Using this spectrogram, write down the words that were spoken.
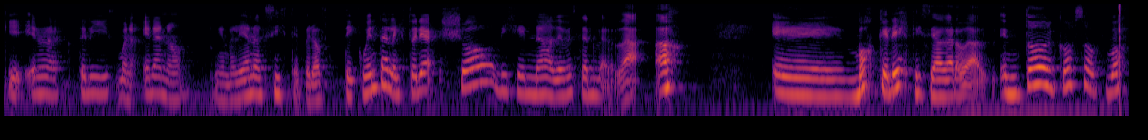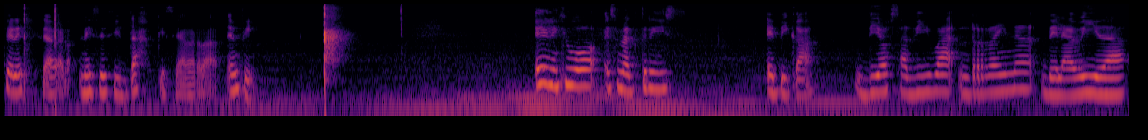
que era una actriz, bueno, era no, porque en realidad no existe, pero te cuenta la historia. Yo dije, no, debe ser verdad. Ah. Eh, vos querés que sea verdad. En todo el coso, vos querés que sea verdad. Necesitas que sea verdad. En fin. Evelyn Hugo es una actriz épica, diosa diva, reina de la vida,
